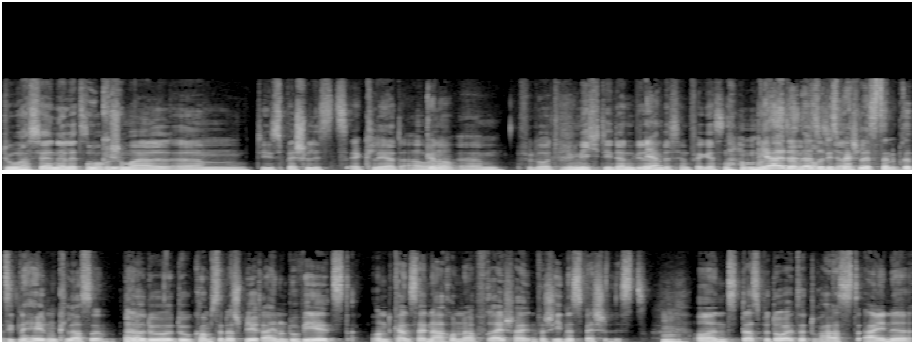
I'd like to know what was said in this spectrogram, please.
Du hast ja in der letzten Woche Okay. schon mal ähm, die Specialists erklärt, aber Genau. ähm, für Leute wie mich, die dann wieder Ja. ein bisschen vergessen haben. Ja, damit also die sich hat. Specialists sind im Prinzip eine Heldenklasse. Also Ja. du, du kommst in das Spiel rein und du wählst und kannst halt nach und nach freischalten verschiedene Specialists. Hm. Und das bedeutet, du hast eine,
